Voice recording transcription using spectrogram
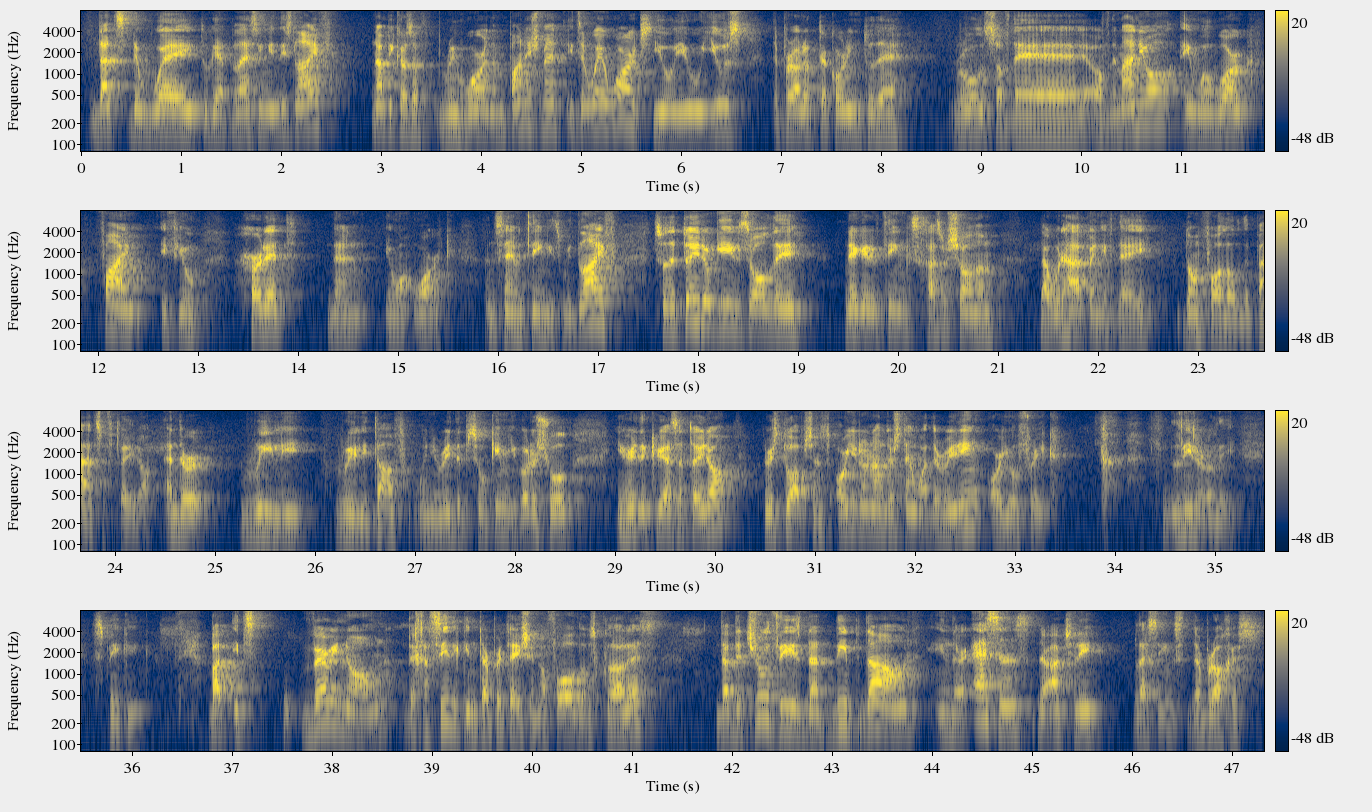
that's the way to get blessing in this life. Not because of reward and punishment, it's the way it works. You you use the product according to the rules of the of the manual. It will work fine. If you hurt it, then it won't work. And same thing is with life. So the Torah gives all the negative things, chas shalom, that would happen if they don't follow the paths of Torah. And they're really, really tough. When you read the psukim, you go to shul, you hear the kriyas Torah, there's two options. Or you don't understand what they're reading, or you'll freak. Literally speaking. But it's very known, the Hasidic interpretation of all those kloles, that the truth is that deep down, in their essence, they're actually blessings, they're broches.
